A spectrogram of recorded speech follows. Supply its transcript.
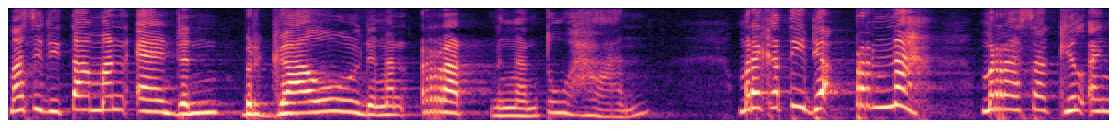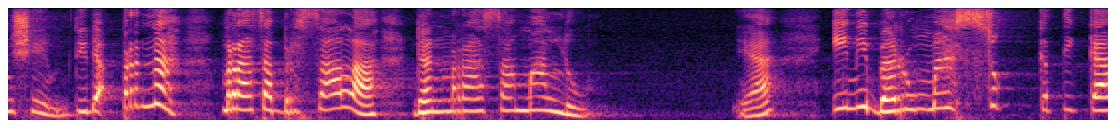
masih di Taman Eden bergaul dengan erat dengan Tuhan, mereka tidak pernah merasa guilt and shame, tidak pernah merasa bersalah dan merasa malu. Ya, ini baru masuk ketika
